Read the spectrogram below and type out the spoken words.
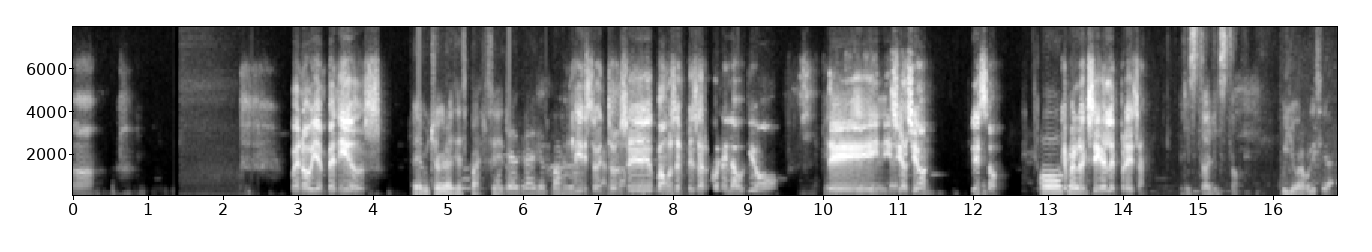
Ah. Bueno, bienvenidos. Eh, muchas gracias, parcero. Muchas gracias, Pablo. Listo, entonces vamos a empezar con el audio ¿Qué- qué- de iniciación. ¿Listo? Ok. Que me lo exige la empresa. Listo, listo. Uy, llegó la policía.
